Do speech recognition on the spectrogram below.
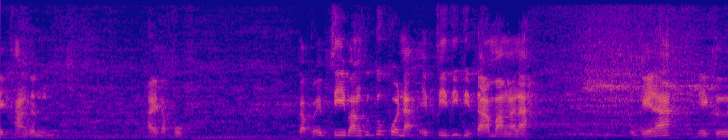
ล็ก ๆ ข้างถนน ให้กับผู้กับ FC บางทุกๆคนอะ FC ที่ติดตามบางอะนะ โอเคนะ นี่คือ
